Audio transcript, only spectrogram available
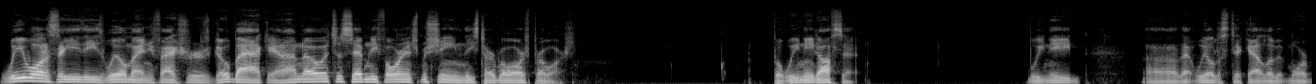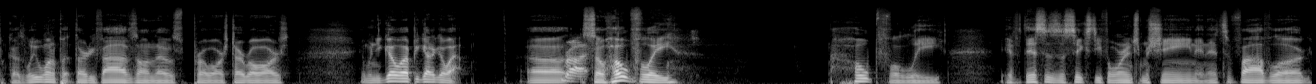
we want to see these wheel manufacturers go back. And I know it's a seventy-four inch machine, these Turbo R's, Pro R's, but we need offset. We need uh, that wheel to stick out a little bit more because we want to put 35s on those Pro R's, Turbo R's. And when you go up, you got to go out. Uh, Right. So hopefully, hopefully, if this is a 64 inch machine and it's a five lug,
